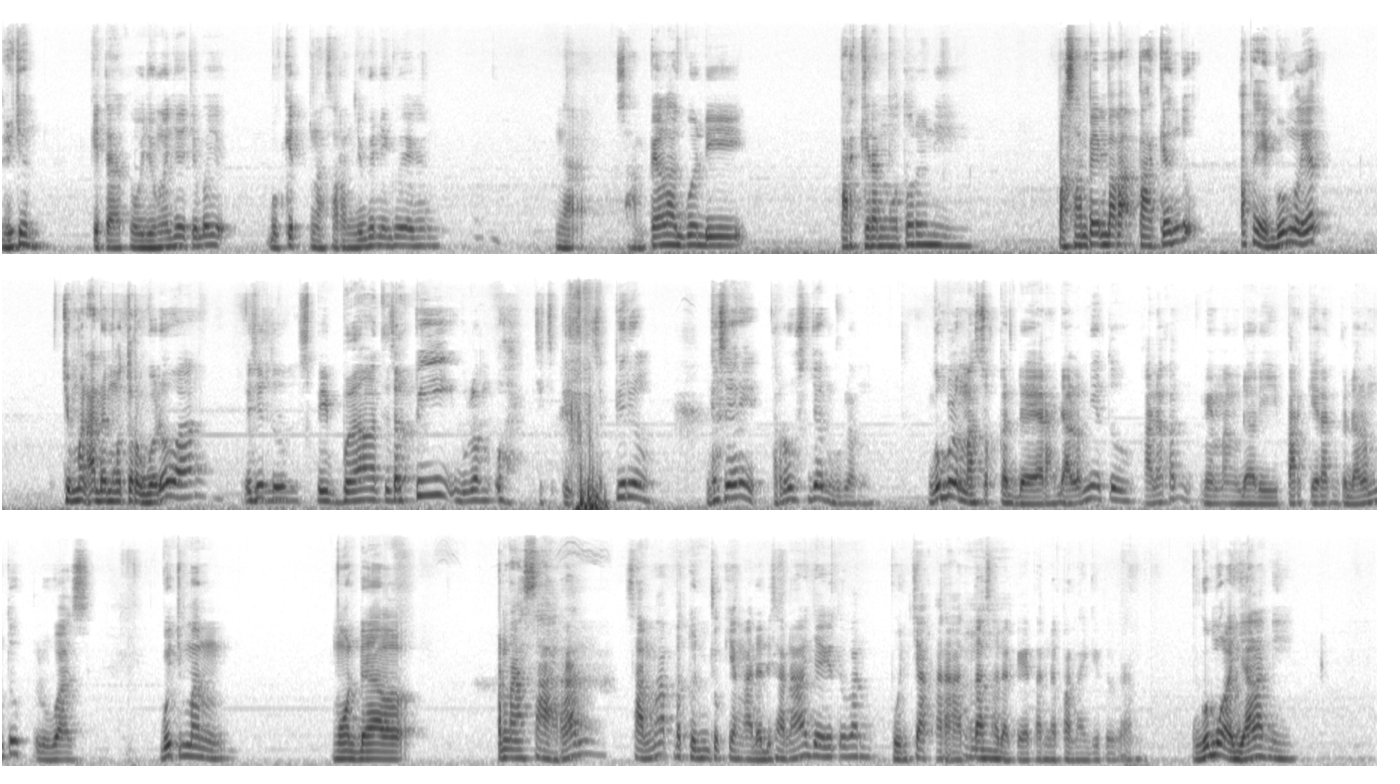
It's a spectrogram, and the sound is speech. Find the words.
Yaudah John kita ke ujung aja coba yuk. Bukit penasaran juga nih gue ya kan. Nah sampailah gue di parkiran motor ini pas sampai pa- parkiran tuh apa ya gue ngeliat cuman ada motor gue doang di situ Hmm, Sepi banget itu. sepi gue bilang wah sepi sepi real gas ya Ri. terus John gue bilang gue belum masuk ke daerah dalamnya tuh karena kan memang dari parkiran ke dalam tuh luas gue cuman modal penasaran sama petunjuk yang ada di sana aja gitu kan puncak ke arah atas Hmm. ada kayak tanda panah gitu kan gue mulai jalan nih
